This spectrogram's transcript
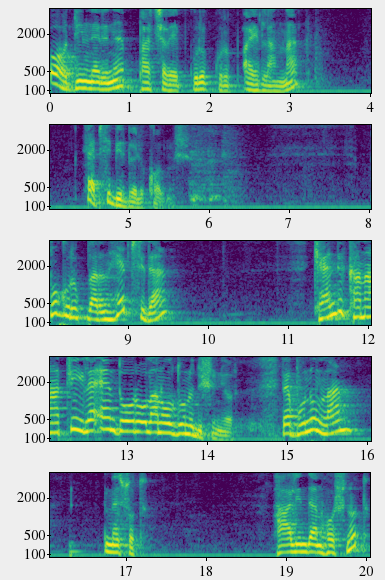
O dinlerini parçalayıp grup grup ayrılanlar hepsi bir bölük olmuş. Bu grupların hepsi de kendi kanaatiyle en doğru olan olduğunu düşünüyor. Ve bununla mesut. Halinden hoşnut.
